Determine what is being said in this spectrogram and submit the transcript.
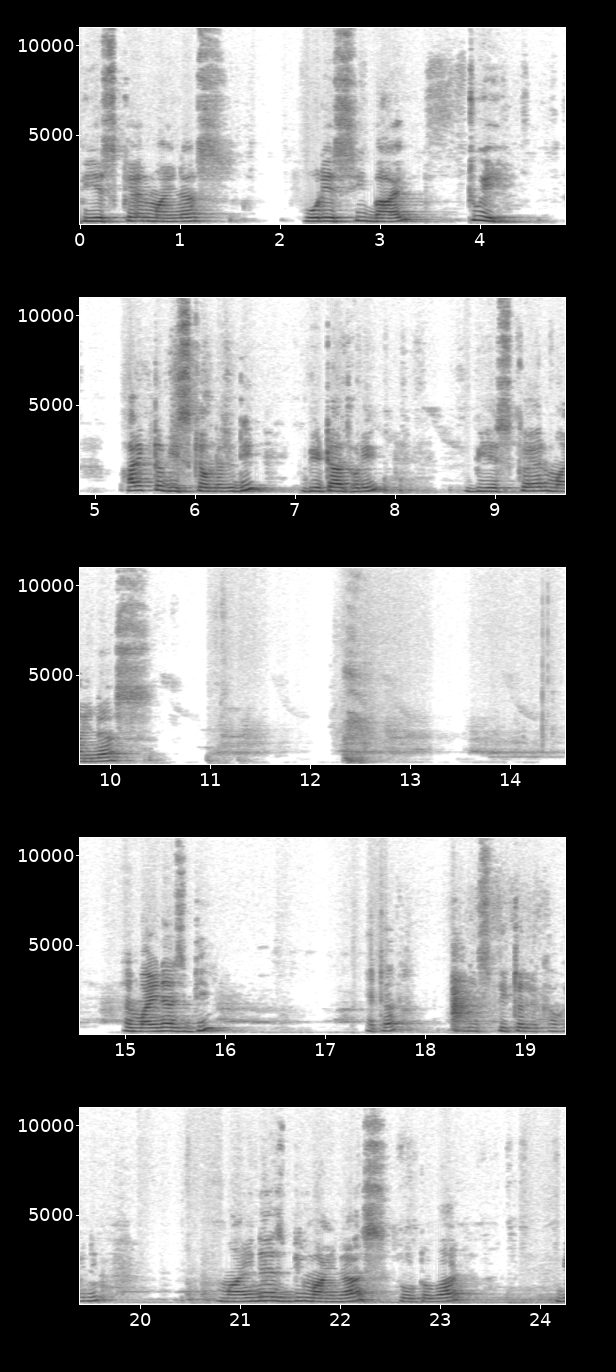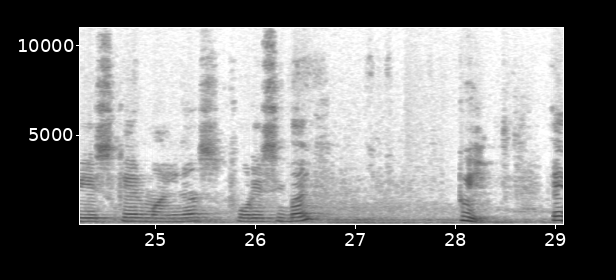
B square minus four AC by two A. আরেকটা বীজকে আমরা যদি বেটা ধরি B square minus minus B এটা মাইনাস বিটা লেখা হয়নি। Minus B minus root over B square minus four AC by two এই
